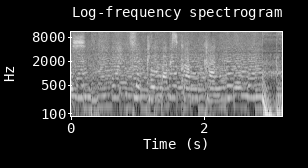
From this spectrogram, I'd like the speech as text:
ich zur Klimax kommen kann.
